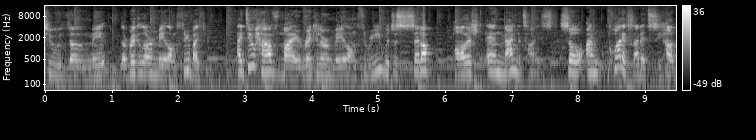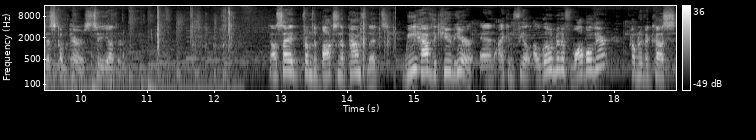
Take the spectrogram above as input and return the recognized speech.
to the, the regular Meilong 3x3. I do have my regular Meilong 3 which is set up polished and magnetized. So I'm quite excited to see how this compares to the other. Now aside from the box and the pamphlet, we have the cube here and I can feel a little bit of wobble there, probably because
